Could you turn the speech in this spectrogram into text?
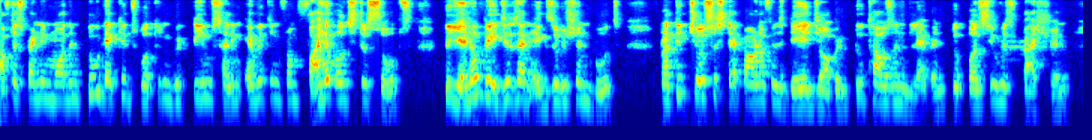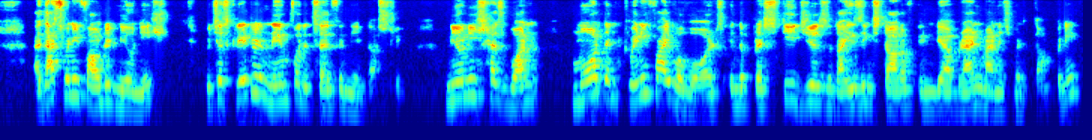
After spending more than two decades working with teams selling everything from fireworks to soaps to yellow pages and exhibition booths, Prateek chose to step out of his day job in 2011 to pursue his passion. And that's when he founded Neoniche, which has created a name for itself in the industry. Neoniche has won more than 25 awards in the prestigious Rising Star of India brand management company.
